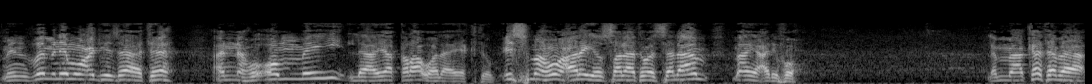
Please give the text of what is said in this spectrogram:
من ضمن معجزاته أنه أمي لا يقرأ ولا يكتب. اسمه عليه الصلاة والسلام ما يعرفه. لما كتب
